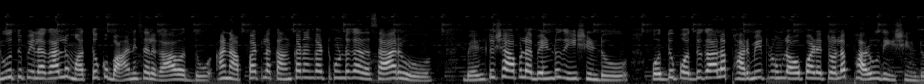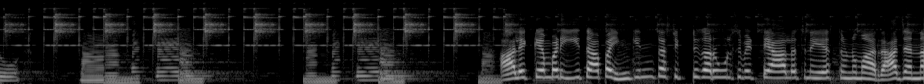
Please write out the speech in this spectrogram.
యూత్ పిల్లగాళ్ళు మత్తుకు బానిసలు కావద్దు అని అప్పట్లో కంకణం కట్టుకుండు కదా సారు. బెల్ట్ షాపుల బెండు తీసిండు. పొద్దు పొద్దుగాల పర్మిట్ రూమ్లో అవపడేటోళ్ళ పరువు తీసిండు. ఆ లెక్కెంబడి ఈ తాప ఇంకింత స్ట్రిక్ట్గా రూల్స్ పెట్టే ఆలోచన చేస్తుండు మా రాజన్న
